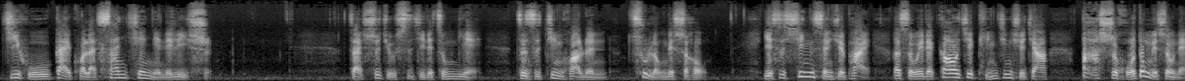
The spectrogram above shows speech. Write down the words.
几乎概括了三千年的历史。在十九世纪的中叶，正是进化论出笼的时候，也是新神学派和所谓的高级平经学家。大肆活动的时候呢，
